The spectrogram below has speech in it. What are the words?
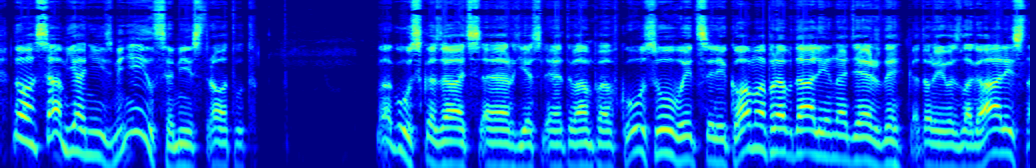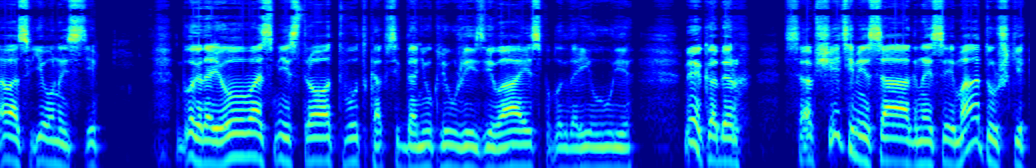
— Но сам я не изменился, мисс Тротвуд. — Могу сказать, сэр, если это вам по вкусу, вы целиком оправдали надежды, которые возлагались на вас в юности. — Благодарю вас, мисс Тротвуд, как всегда неуклюже извиваясь, поблагодарил Урия. — Микоберг, Сообщите мисс Агнес и матушке,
